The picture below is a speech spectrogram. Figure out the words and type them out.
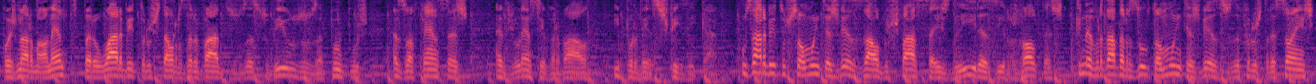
pois normalmente para o árbitro estão reservados os assobios, os apupos, as ofensas, a violência verbal e por vezes física. Os árbitros são muitas vezes alvos fáceis de iras e revoltas, que na verdade resultam muitas vezes de frustrações,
